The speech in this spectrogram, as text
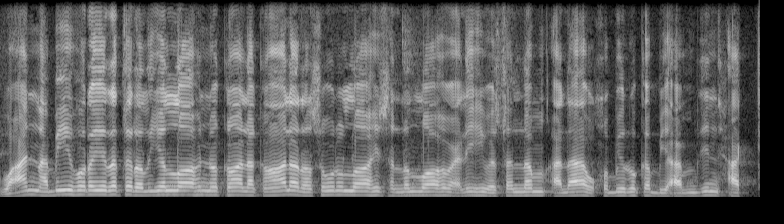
وعن أبي هريرة رضي الله عنه قال قال رسول الله صلى الله عليه وسلم ألا أخبرك بعبد حق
